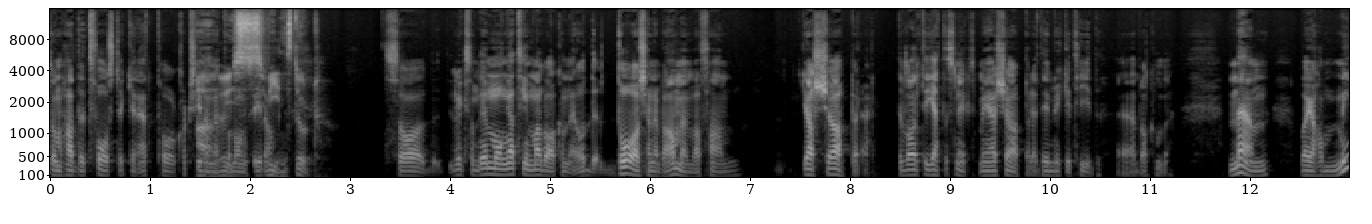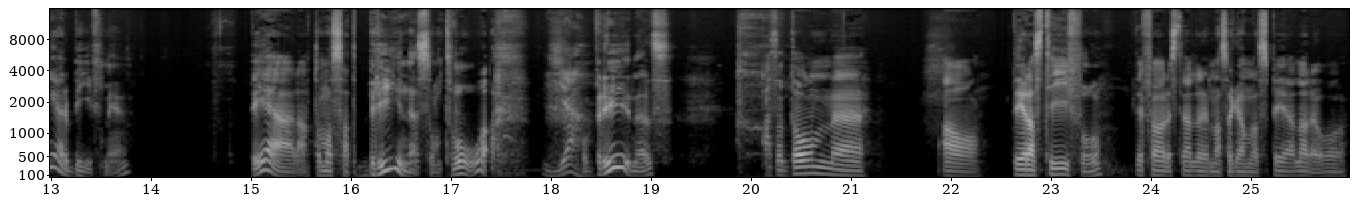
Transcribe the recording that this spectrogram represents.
De hade två stycken, ett på kortsidan och ja, ett på långsidan. Svinstort. Så liksom, det är många timmar bakom det och då känner jag bara, ja, men vad fan, jag köper det. Det var inte jättesnyggt, men jag köper det. Det är mycket tid eh, bakom det. Men vad jag har mer beef med, det är att de har satt Brynäs som tvåa. Ja. Och Brynäs, alltså de, eh, ja, deras tifo, det föreställer en massa gamla spelare och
